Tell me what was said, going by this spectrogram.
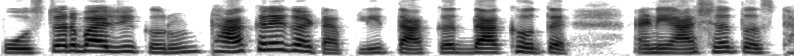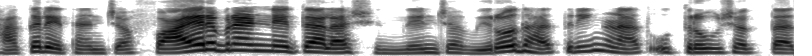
पोस्टरबाजी करून ठाकरे गट आपली ताकद दाखवतय. आणि अशातच ठाकरे त्यांच्या फायर ब्रँड नेत्याला शिंदेच्या विरोधात रिंगणात उतरवू शकतात.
